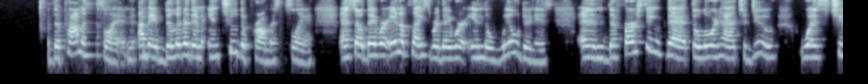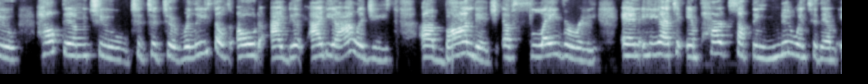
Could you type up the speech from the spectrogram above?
the promised land i mean deliver them into the promised land. And so they were in a place where they were in the wilderness. And the first thing that the lord had to do was to help them to to to, to release those old ide- ideologies of bondage of slavery. And he had to impart something new into them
